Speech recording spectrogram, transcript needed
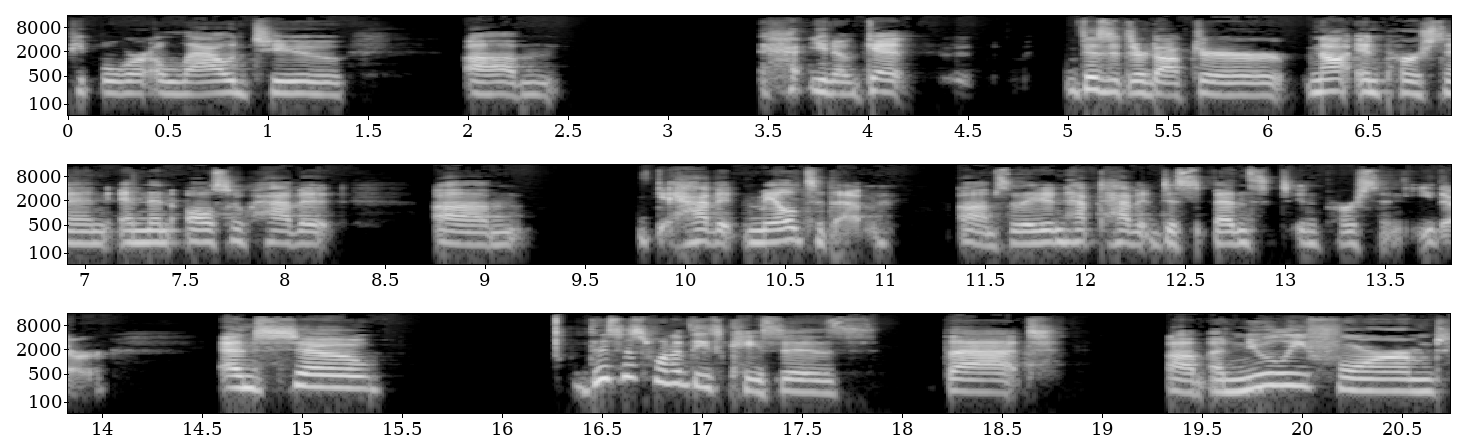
people were allowed to, um, you know, get visit their doctor not in person, and then also have it um, have it mailed to them. Um, so they didn't have to have it dispensed in person either. And so this is one of these cases that um, a newly formed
